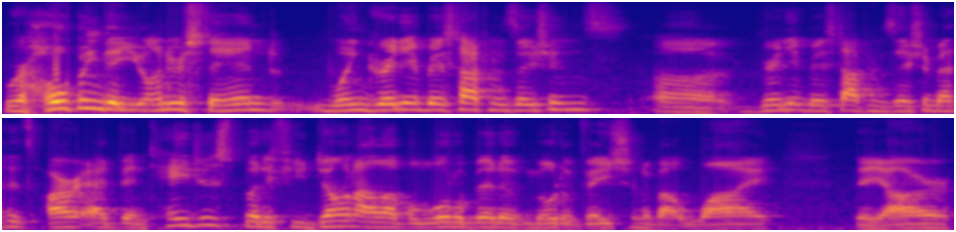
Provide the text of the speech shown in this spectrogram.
We're hoping that you understand when gradient-based optimizations, uh, gradient-based optimization methods are advantageous, but if you don't, I'll have a little bit of motivation about why they are.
